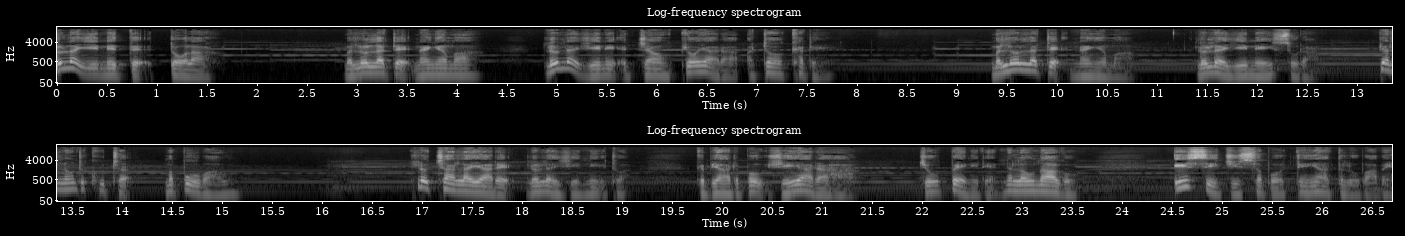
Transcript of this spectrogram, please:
ွတ်လပ်ရေးနေတဲ့ဒေါ်လာမလွတ်လပ်တဲ့နိုင်ငံမှာလွတ်လပ်ရေးနေအကြောင်းပြောရတာအတော်ခက်တယ်မလွတ်လပ်တဲ့နိုင်ငံမှာလွတ်လပ်ရေးနေဆိုတာပြက်လုံးတစ်ခုထက်မပိုပါဘူးလှုပ်ချလိုက်ရတဲ့လွတ်လပ်ရေးနေအတွက်ကြပြတပုတ်ရေးရတာဟာကျိုးပဲ့နေတဲ့နှလုံးသားကို ACG စပေါ်တင်ရတယ်လို့ပါပဲ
